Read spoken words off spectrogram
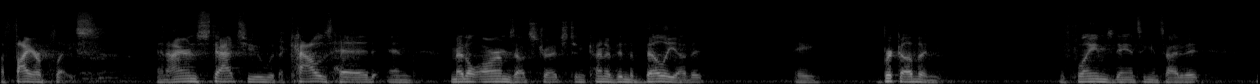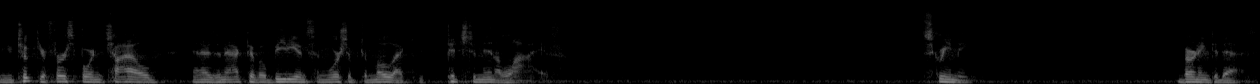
a fireplace, an iron statue with a cow's head and metal arms outstretched, and kind of in the belly of it, a brick oven with flames dancing inside of it. And you took your firstborn child, and as an act of obedience and worship to Molech, you pitched him in alive, screaming, burning to death.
